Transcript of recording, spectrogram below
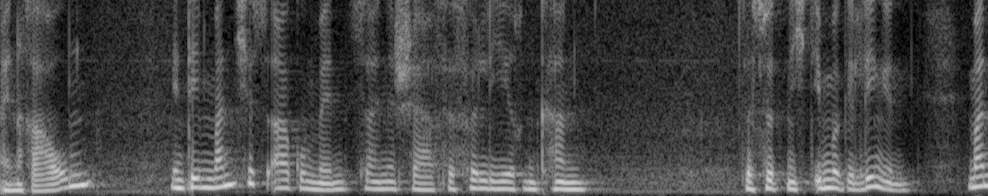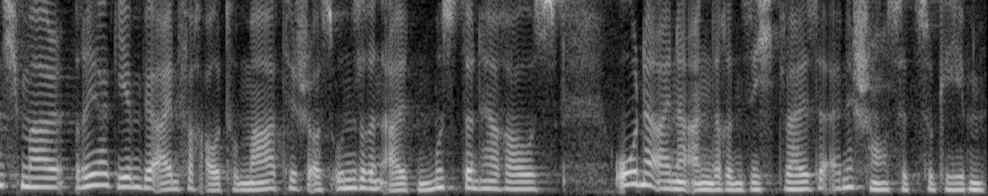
Ein Raum, in dem manches Argument seine Schärfe verlieren kann. Das wird nicht immer gelingen. Manchmal reagieren wir einfach automatisch aus unseren alten Mustern heraus, ohne einer anderen Sichtweise eine Chance zu geben.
